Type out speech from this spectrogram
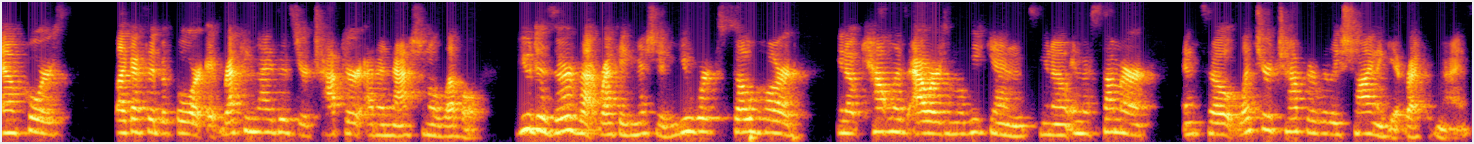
And of course, like I said before, it recognizes your chapter at a national level. You deserve that recognition. You work so hard, you know, countless hours on the weekends, you know, in the summer. And so let your chapter really shine and get recognized.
